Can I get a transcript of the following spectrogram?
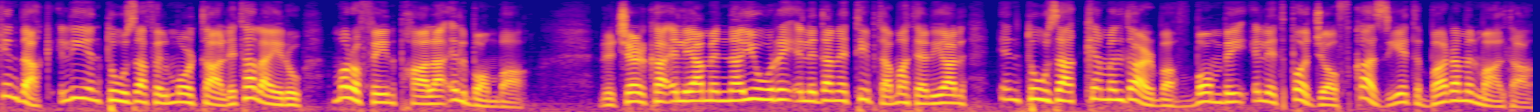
kien dak li jintuża fil-mortali tal-ajru magħrufin bħala il-bomba. Riċerka li għamilna juri li dan it-tip ta' materjal intuża kemm-il darba f'bombi li tpoġġew f'każijiet barra minn Malta.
